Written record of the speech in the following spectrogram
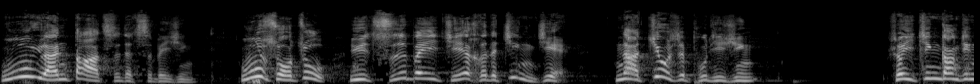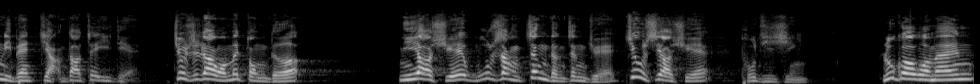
无缘大慈的慈悲心，无所住与慈悲结合的境界，那就是菩提心。所以《金刚经》里边讲到这一点，就是让我们懂得，你要学无上正等正觉，就是要学菩提心。如果我们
